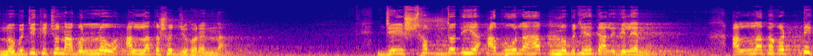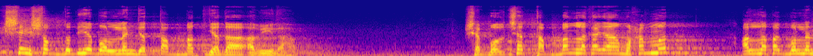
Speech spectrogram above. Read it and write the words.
নবীজি কিছু না বললেও আল্লাহ তো সহ্য করেন না। যে শব্দ দিয়ে আবুল আহাব নবীজিকে গালি দিলেন আল্লাহ পাক ঠিক সেই শব্দ দিয়ে বললেন যে, তাব্বাত ইয়াদা আবিল আহাব সে বলছে, তাব্বান লেখায়া মোহাম্মদ? আল্লাহ পাক বললেন,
